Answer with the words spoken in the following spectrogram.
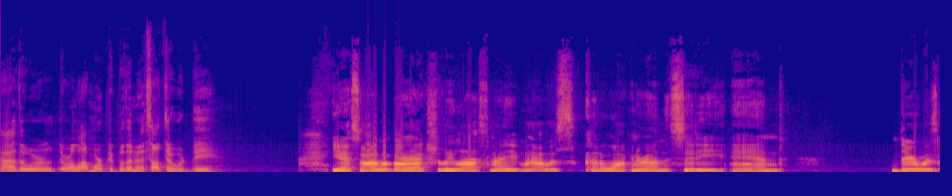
Uh, there were there were a lot more people than I thought there would be. Yeah, so I went by actually last night when I was kind of walking around the city, and there was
